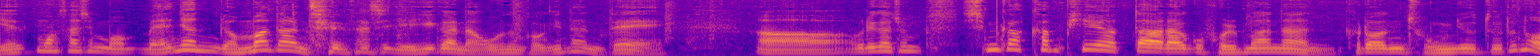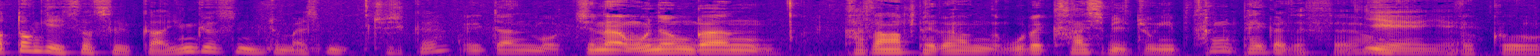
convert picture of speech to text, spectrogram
예, 뭐 사실 뭐 매년 몇마다 이제 사실 얘기가 나오는 거긴 한데 아, 우리가 좀 심각한 피해였다라고 볼 만한 그런 종류들은 어떤 게 있었을까? 윤 교수님 좀 말씀 주실까요? 일단 뭐 지난 5년간 가상화폐가 한 541종이 상폐가 됐어요. 예, 예. 그래서 그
